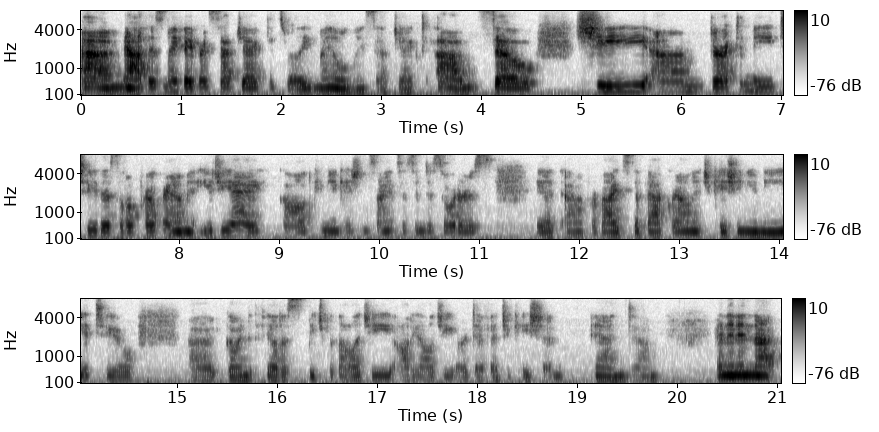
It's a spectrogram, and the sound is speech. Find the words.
Um, math is my favorite subject. It's really my only subject. Um, so she um, directed me to this little program at UGA called Communication Sciences and Disorders. It uh, provides the background education you need to uh, go into the field of speech pathology, audiology, or deaf education. And um, and then in that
